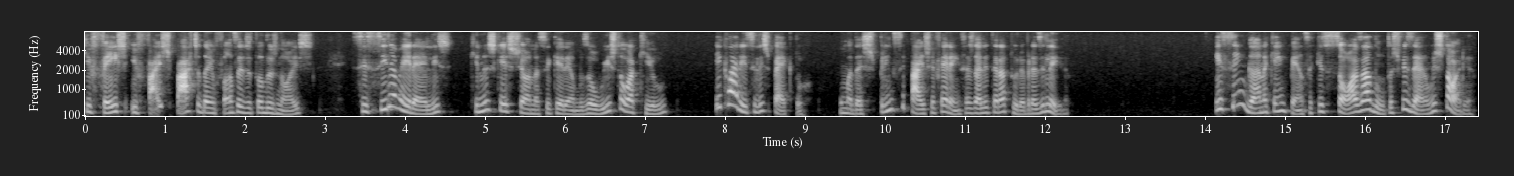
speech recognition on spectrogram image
que fez e faz parte da infância de todos nós, Cecília Meirelles, que nos questiona se queremos ou isto ou aquilo, e Clarice Lispector, uma das principais referências da literatura brasileira. E se engana quem pensa que só as adultas fizeram história.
